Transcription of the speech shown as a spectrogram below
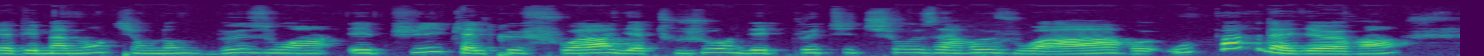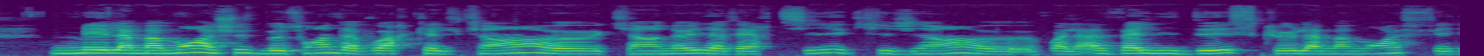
il y a des mamans qui en ont besoin. Et puis, quelquefois, il y a toujours des petites choses à revoir, ou pas d'ailleurs. Hein mais la maman a juste besoin d'avoir quelqu'un euh, qui a un œil averti et qui vient euh, voilà valider ce que la maman a fait.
